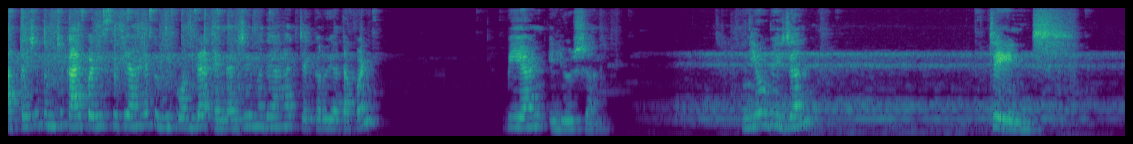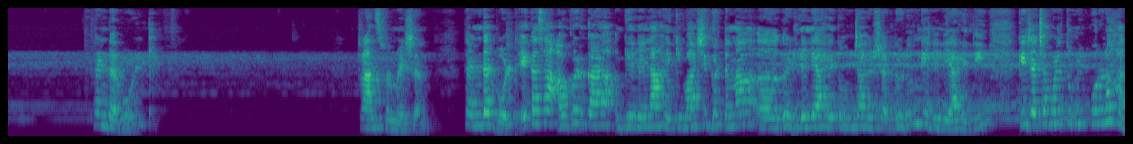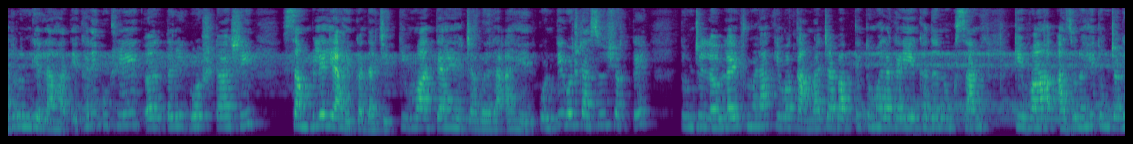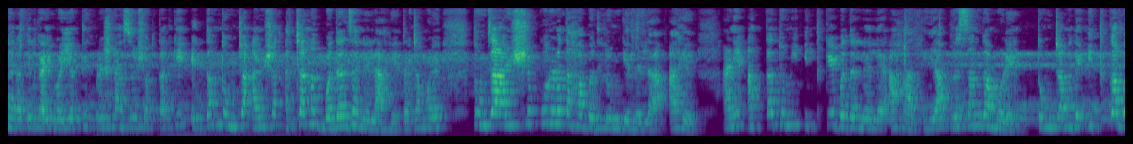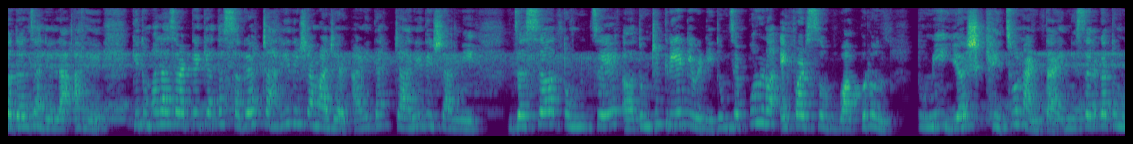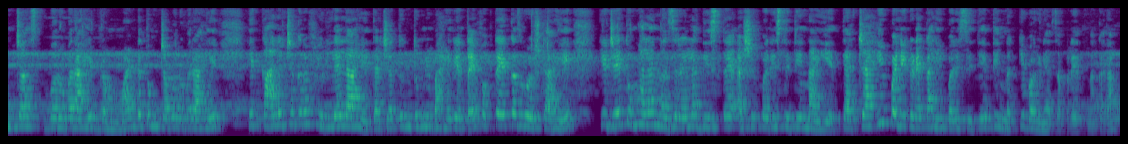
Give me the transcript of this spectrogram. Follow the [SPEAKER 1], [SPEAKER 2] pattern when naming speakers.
[SPEAKER 1] आत्ताची तुमची काय परिस्थिती आहे? तुम्ही कोणत्या एनर्जीमध्ये आहात? चेक करूयात आपण. Beyond illusion new vision change thunderbolt transformation thunderbolt एक असा अवघड काळ गेलेला आहे किंवा अशी घटना घडलेली आहे तुमच्या आयुष्यात घडून गेलेली आहे ती की ज्याच्यामुळे तुम्ही पूर्ण हादरून गेला आहात. एखादी कुठली तरी गोष्ट अशी संपलेली आहे कदाचित किंवा त्या ह्याच्यावर आहे. कोणती गोष्ट असू शकते? तुमची लव लाईफ म्हणा किंवा कामाच्या बाबतीत तुम्हाला काही एखादं नुकसान किंवा अजूनही तुमच्या घरातील काही वैयक्तिक प्रश्न असू शकतात की एकदम तुमच्या आयुष्यात अचानक बदल झालेला आहे. त्याच्यामुळे तुमचं आयुष्य पूर्णतः बदलून गेलेलं आहे. आणि आत्ता तुम्ही इतके बदललेले आहात. या प्रसंगामुळे तुमच्यामध्ये इतका बदल झालेला आहे की तुम्हाला असं वाटते की आता सगळ्या चारही दिशा माझ्या आहेत आणि त्या चारही दिशा दिशांनी जसं तुमचे तुमची क्रिएटिव्हिटी तुमचे पूर्ण एफर्ट्स वापरून तुम्ही यश खेचून आणताय. निसर्ग तुमच्या बरोबर आहे ब्रह्मांड तुमच्या बरोबर आहे हे कालचक्र फिरलेलं आहे त्याच्यातून तुम्ही बाहेर येत आहे फक्त एकच गोष्ट आहे की जे तुम्हाला नजरेला दिसतंय अशी परिस्थिती नाही आहे त्याच्याही पलीकडे काही परिस्थिती आहे ती नक्की बघण्याचा प्रयत्न करा.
